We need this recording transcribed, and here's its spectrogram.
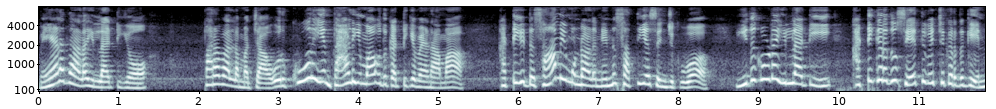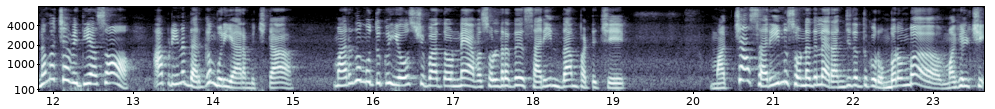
மேலதாள இல்லாட்டியும் பரவாயில்ல மச்சா ஒரு கூரையும் தாலியுமாவது கட்டிக்க வேணாமா? கட்டிக்கிட்டு சாமி முன்னால நின்று சத்தியம் செஞ்சுக்குவோ? இது கூட இல்லாட்டி கட்டிக்கிறதும் சேர்த்து வச்சுக்கிறதுக்கு என்ன மச்சா வித்தியாசம்? அப்படின்னு தர்க்கம் புரிய ஆரம்பிச்சிட்டா. மருதமுத்துக்கு யோசிச்சு பார்த்த உடனே அவ சொல்றது சரின்னு தான் பட்டுச்சு. மச்சான் சரின்னு சொன்னதில் ரஞ்சிதத்துக்கு ரொம்ப ரொம்ப மகிழ்ச்சி.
